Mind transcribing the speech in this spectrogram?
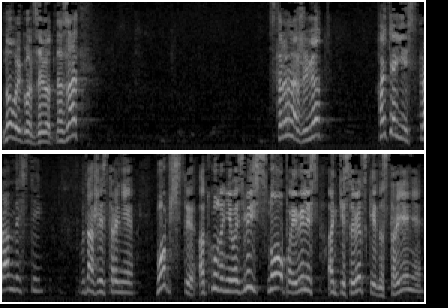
Новый год зовет назад. Страна живет, хотя есть странности в нашей стране. В обществе, откуда ни возьмись, снова появились антисоветские настроения.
